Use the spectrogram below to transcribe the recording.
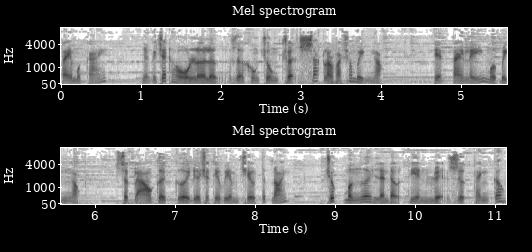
tay một cái, những cái chất hồ lơ lửng giữa không trung chuẩn xác lọt vào trong bình ngọc. Tiện tay lấy một bình ngọc, sực lão cười cười đưa cho tiêu viêm trêu tức nói, chúc mừng ngươi lần đầu tiên luyện dược thành công.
